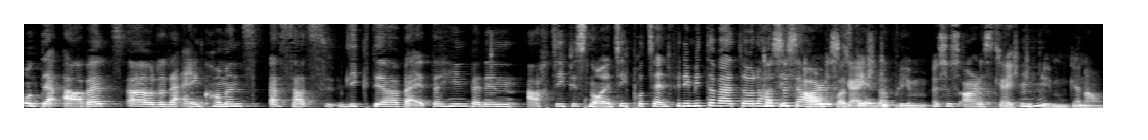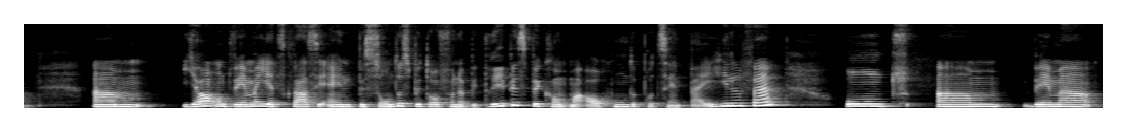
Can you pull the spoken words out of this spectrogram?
Und der Arbeits- äh, oder der Einkommensersatz liegt ja weiterhin bei den 80 bis 90 Prozent für die Mitarbeiter oder das hat sich da alles auch was gleich geändert? geblieben. Es ist alles gleich mhm. geblieben, genau. Ähm, ja, und wenn man jetzt quasi ein besonders betroffener Betrieb ist, bekommt man auch 100 Prozent Beihilfe. Und ähm, wenn man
